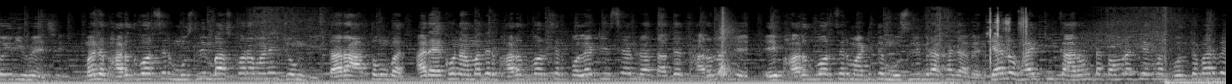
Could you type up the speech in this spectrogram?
তৈরি হয়েছে। মানে ভারতবর্ষের মুসলিম বাস করা মানে জঙ্গি তারা আতঙ্কবাদ। আর এখন আমাদের ভারতবর্ষের পলিটিশিয়ানরা তাদের ধারণা যে এই ভারতবর্ষের মাটিতে মুসলিম রাখা যাবে কেন ভাই কি কারণটা তোমরা কি একবার বলতে পারবে?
